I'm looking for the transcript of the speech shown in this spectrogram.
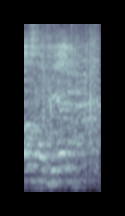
Applaus von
